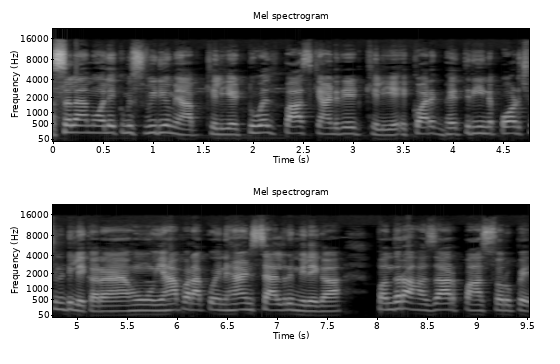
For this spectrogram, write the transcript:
असलम इस वीडियो में आपके लिए ट्वेल्थ पास कैंडिडेट के लिए एक और एक बेहतरीन अपॉर्चुनिटी लेकर आया हूँ। यहाँ पर आपको इनहैंड सैलरी मिलेगा पंद्रह हज़ार पाँच सौ रुपये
